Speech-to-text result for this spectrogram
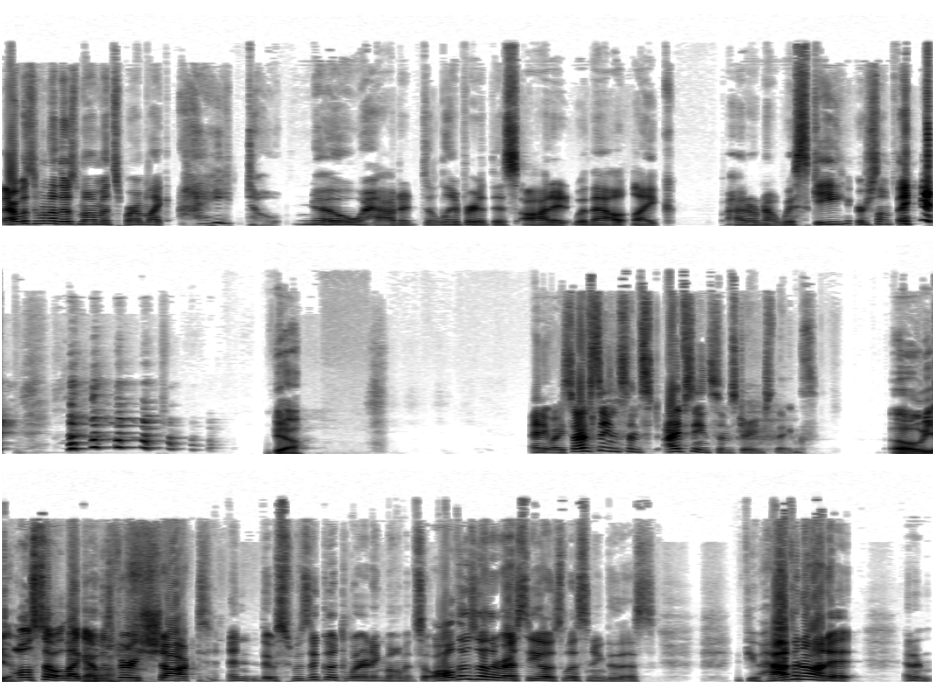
that was one of those moments where I'm like, I don't know how to deliver this audit without like, I don't know, whiskey or something. yeah. Anyway, so I've seen some I've seen some strange things. Oh yeah. Also, like uh. I was very shocked and this was a good learning moment. So all those other SEOs listening to this, if you have an audit and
